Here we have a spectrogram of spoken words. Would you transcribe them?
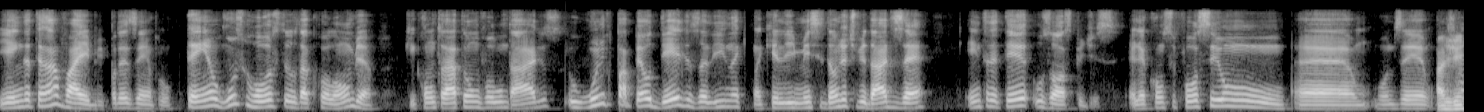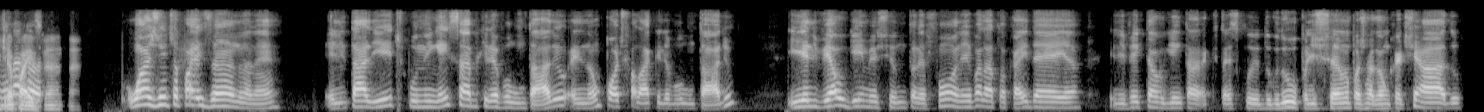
e ainda tem a vibe. Por exemplo, tem alguns hostels da Colômbia que contratam voluntários. O único papel deles ali naquele imensidão de atividades é entreter os hóspedes. Ele é como se fosse um, é, vamos dizer... Agente apaisana. Um agente apaisana, né? Ele tá ali, tipo, ninguém sabe que ele é voluntário, ele não pode falar que ele é voluntário, e ele vê alguém mexendo no telefone, ele vai lá trocar ideia, ele vê que tem alguém que tá, que tá excluído do grupo, ele chama para jogar um carteado.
